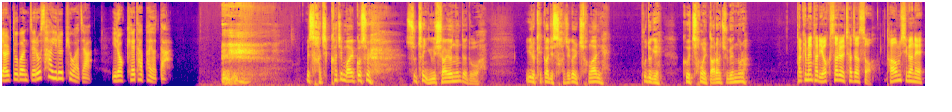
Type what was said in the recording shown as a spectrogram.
열두 번째로 사의를 표하자 이렇게 답하였다. 사직하지 말 것을 수차 유시하였는데도 이렇게까지 사직을 청하니 부득이 그 청을 따라주겠노라. 다큐멘터리 역사를 찾아서 다음 시간에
